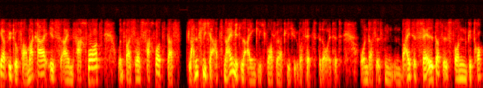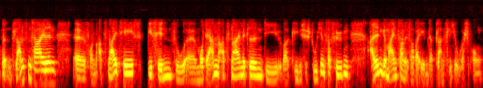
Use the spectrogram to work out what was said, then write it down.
Ja, Phytopharmaka ist ein Fachwort. Und was ist das Fachwort? Das pflanzliche Arzneimittel eigentlich wortwörtlich übersetzt bedeutet. Und das ist ein weites Feld. Das ist von getrockneten Pflanzenteilen, äh, von Arzneitees bis hin zu äh, modernen Arzneimitteln, die über klinische Studien verfügen. Allen gemeinsam ist aber eben der pflanzliche Ursprung.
